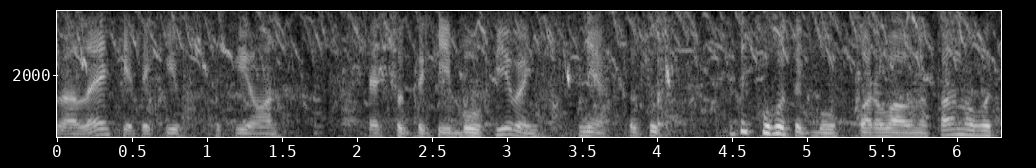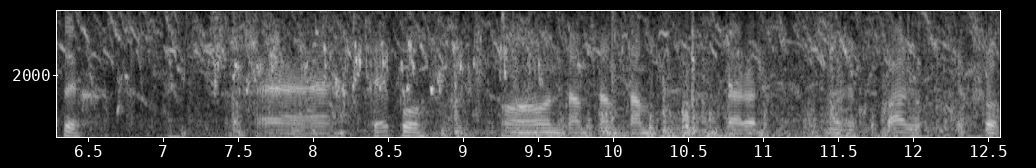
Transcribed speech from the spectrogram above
великі, такі, такі он. Десь тут такий був півень. Ні, то тут такий кугутик був, порвав, напевно, оцих. Е, типу, он там, там, там. Зараз може покажу, якщо,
